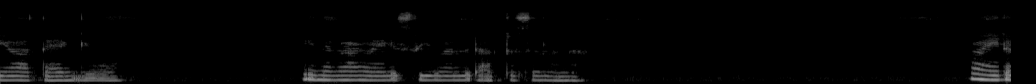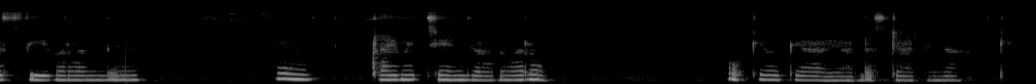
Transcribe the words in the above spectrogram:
yeah thank you இதெல்லாம் வைரஸ் ஃபீவர் டாக்டர் சொல்லுங்கள் வைரஸ் ஃபீவர் வந்து climate change ஆக வரும். Okay okay I understanding okay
